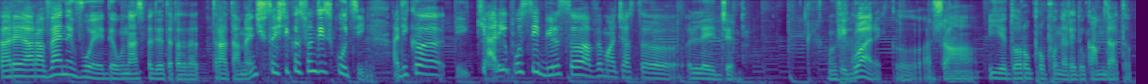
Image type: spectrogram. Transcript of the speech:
care ar avea nevoie de un astfel de tra- tratament și să știi că sunt discuții. Adică chiar e posibil să avem această lege în vigoare, că așa e doar o propunere deocamdată.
